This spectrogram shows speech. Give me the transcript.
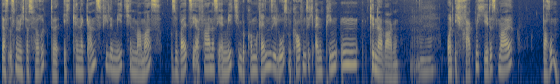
Das ist nämlich das Verrückte. Ich kenne ganz viele Mädchenmamas. Sobald sie erfahren, dass sie ein Mädchen bekommen, rennen sie los und kaufen sich einen pinken Kinderwagen. Und ich frage mich jedes Mal, warum?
